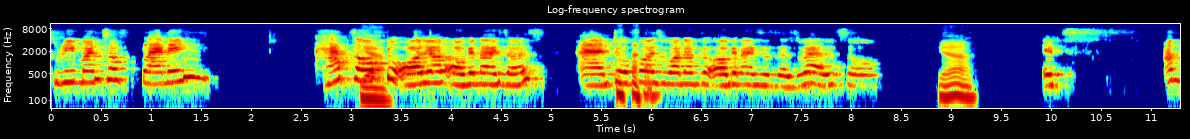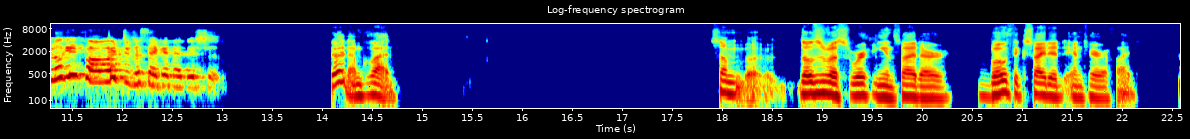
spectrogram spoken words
three months of planning hats off yeah. to all your organizers and Topher is one of the organizers as well. So Yeah. it's I'm looking forward to the second edition. Good. I'm glad. Some uh, those of us working inside are both excited and terrified.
